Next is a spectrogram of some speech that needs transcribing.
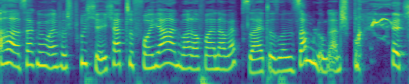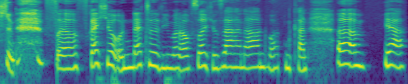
ah, sag mir mal ein paar Sprüche. Ich hatte vor Jahren mal auf meiner Webseite so eine Sammlung an Sprüchen. Freche und nette, die man auf solche Sachen antworten kann. Ähm, ja,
